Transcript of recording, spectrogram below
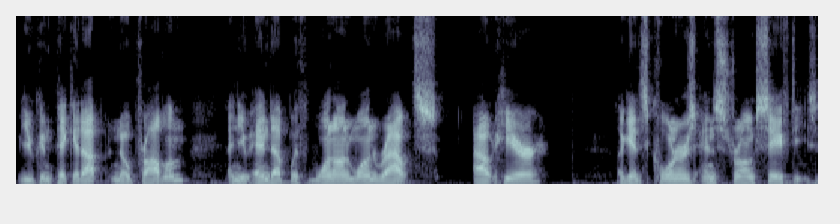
you can pick it up, no problem and you end up with one on one routes out here against corners and strong safeties.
